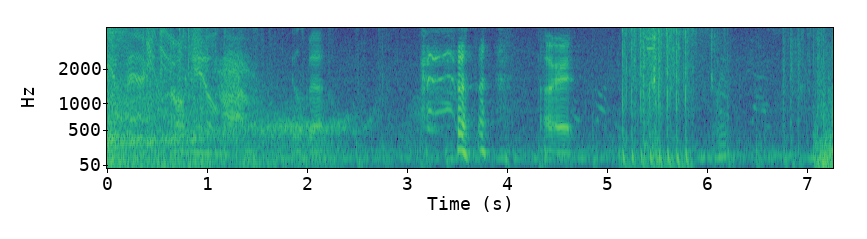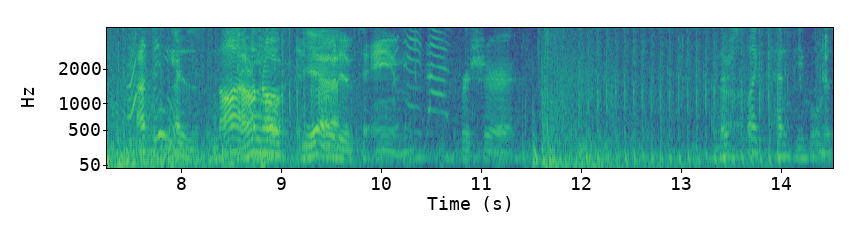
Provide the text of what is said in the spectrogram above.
Get back. No kill. Feels bad. All right. That thing is not I don't the know most if- yeah. intuitive to aim, for sure. And there's like 10 people in this.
